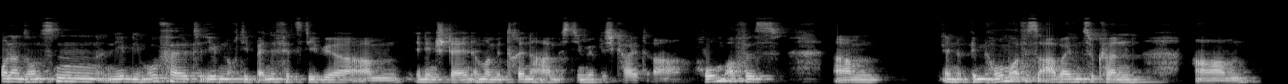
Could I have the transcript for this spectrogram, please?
Und ansonsten neben dem Umfeld eben noch die Benefits, die wir ähm, in den Stellen immer mit drin haben, ist die Möglichkeit, äh, Homeoffice, ähm, in, im Homeoffice arbeiten zu können. Ähm,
